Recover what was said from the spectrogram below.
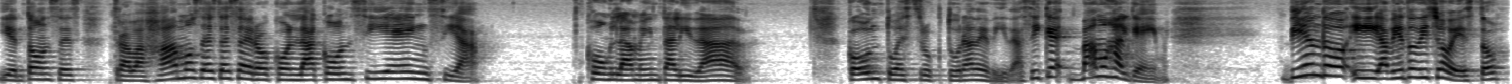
y entonces trabajamos desde cero con la conciencia, con la mentalidad con tu estructura de vida. Así que vamos al game. Viendo y habiendo dicho esto,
